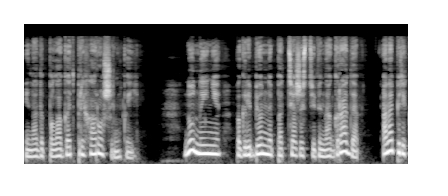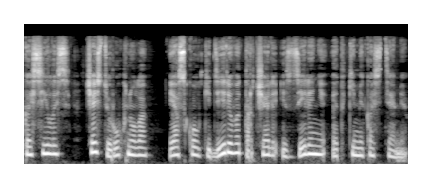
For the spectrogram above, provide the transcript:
и, надо полагать, прихорошенькой. Но ныне, погребенной под тяжестью винограда, она перекосилась, частью рухнула, и осколки дерева торчали из зелени этакими костями.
